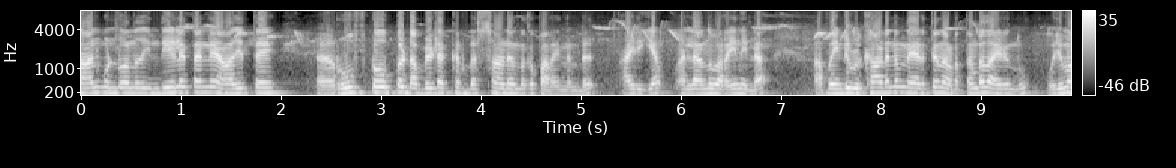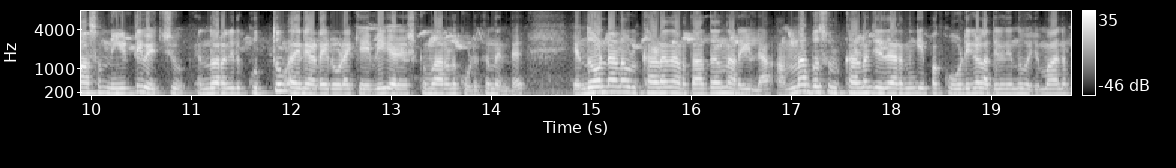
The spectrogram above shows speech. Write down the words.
താൻ കൊണ്ടുവന്നത് ഇന്ത്യയിലെ തന്നെ ആദ്യത്തെ റൂഫ് ടോപ്പ് ഡബിൾ ഡെക്കർ ബസ്സാണ് എന്നൊക്കെ പറയുന്നുണ്ട്. ആയിരിക്കാം. അല്ല എന്ന് പറയുന്നില്ല. അപ്പോൾ ഇതിന്റെ ഉദ്ഘാടനം നേരത്തെ നടത്തേണ്ടതായിരുന്നു. ഒരു മാസം നീട്ടി വെച്ചു എന്ന് പറഞ്ഞൊരു കുത്തും അതിനിടയിലൂടെ കെ വി ഗണേഷ് കുമാറിന് കൊടുക്കുന്നുണ്ട്. എന്തുകൊണ്ടാണ് ഉദ്ഘാടനം നടത്താത്തതെന്ന് അറിയില്ല. അന്ന് ബസ് ഉദ്ഘാടനം ചെയ്തായിരുന്നെങ്കിൽ ഇപ്പോൾ കോടികൾ അതിൽ നിന്ന് വരുമാനം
